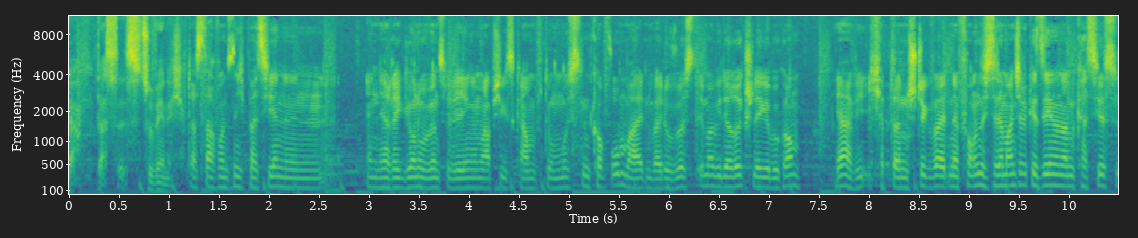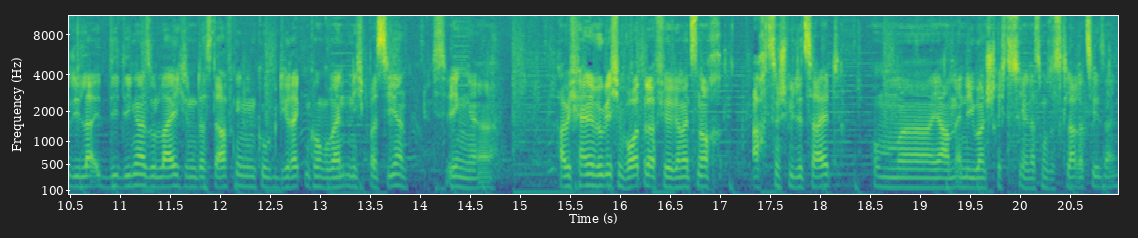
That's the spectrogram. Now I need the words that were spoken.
ja, das ist zu wenig. Das darf uns nicht passieren in, in der Region, wo wir uns bewegen im Abstiegskampf. Du musst den Kopf oben halten, weil du wirst immer wieder Rückschläge bekommen. Ja, wie, ich habe dann ein Stück weit eine verunsicherte Mannschaft gesehen und dann kassierst du die, die Dinger so leicht und das darf gegen den direkten Konkurrenten nicht passieren. Deswegen äh, habe ich keine wirklichen Worte dafür. Wir haben jetzt noch 18 Spiele Zeit, um äh, ja, am Ende über den Strich zu zählen. Das muss das klare Ziel sein.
